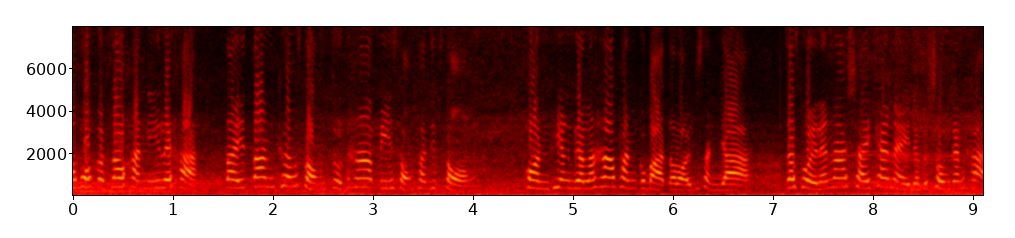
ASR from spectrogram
มาพบกับเจ้าคันนี้เลยค่ะ ไททันเครื่อง 2.5 ปี 2012 ผ่อนเพียงเดือนละ 5,000 กว่าบาทตลอดอายุสัญญา จะสวยและน่าใช้แค่ไหนเดี๋ยวไปชมกันค่ะ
